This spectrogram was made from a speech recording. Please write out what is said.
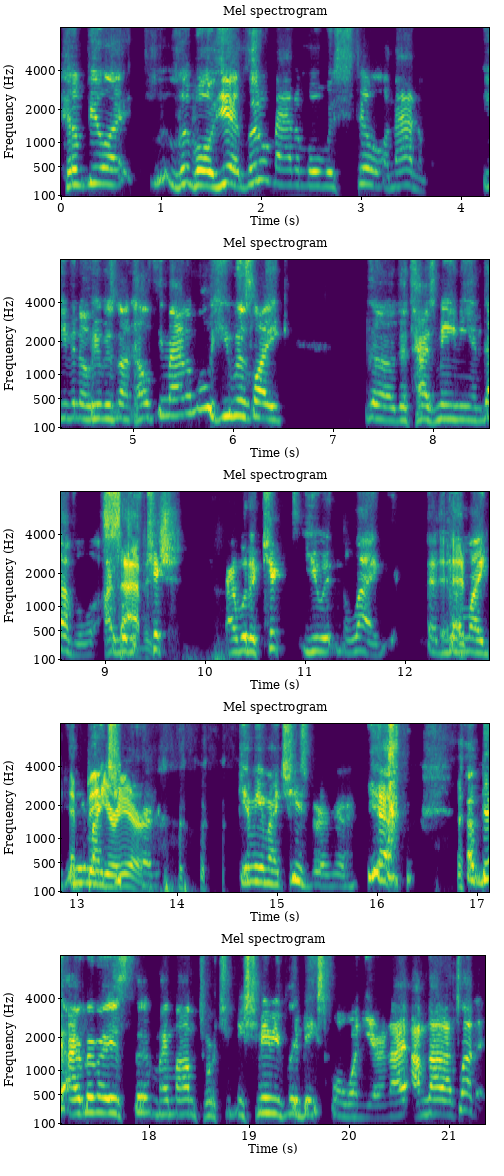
he'll be like, well, yeah, little Manimal was still a Manimal. Even though he was not healthy Manimal, he was like the, the Tasmanian devil. I would have kicked, I would have kicked you in the leg and then like, and bit your ear. give me my cheeseburger. Yeah. I remember I used to, my mom tortured me. She made me play baseball one year and I, I'm not athletic.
